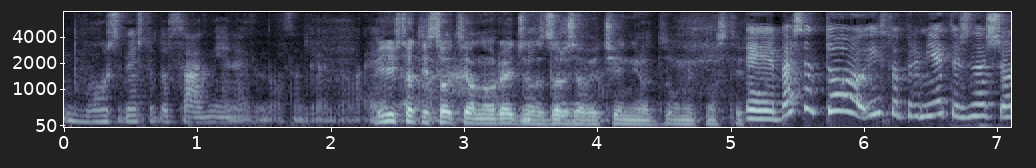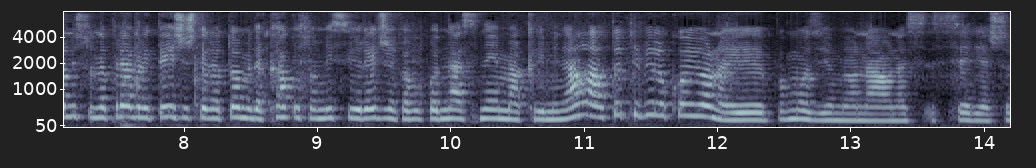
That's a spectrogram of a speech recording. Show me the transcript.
bože, nešto dosadnije, ne znam da li sam gledala. Eto, Vidiš šta ti ona- socijalna uređenost države čini od umjetnosti? E, baš sam to isto primijetiš, znaš, oni su napravili težište na tome da kako smo mi svi uređeni, kako kod nas nema kriminala, ali to ti je bilo koji ono, je, pomozio mi ona, ona serija što,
